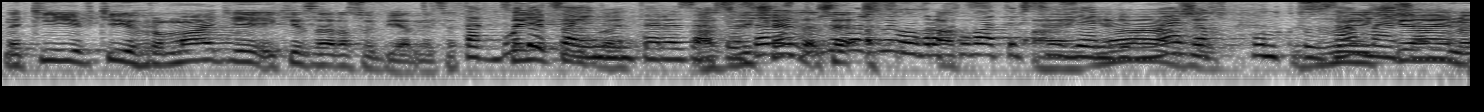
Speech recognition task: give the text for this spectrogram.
на тій, в тій громаді, які зараз об'єднуються. Так, буде ця інвентаризація? А, звичайно, Зараз дуже це- важливо а- врахувати всі а землі в межах пункту за межами. Звичайно,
